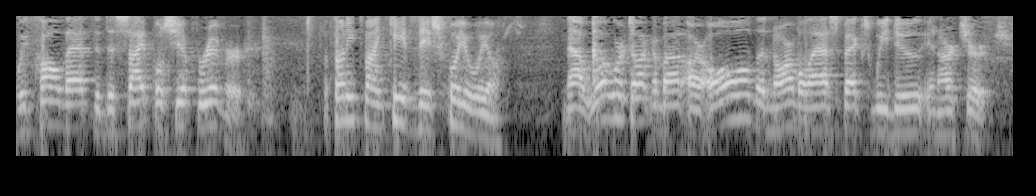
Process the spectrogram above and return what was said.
We call that the discipleship river. A tanítvány képzés folyója. Now, what we're talking about are all the normal aspects we do in our church.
